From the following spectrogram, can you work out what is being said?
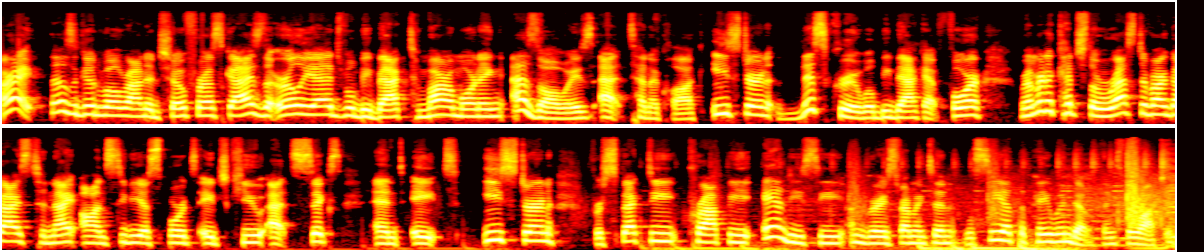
All right, that was a good, well rounded show for us, guys. The Early Edge will be back tomorrow morning, as always, at 10 o'clock Eastern. This crew will be back at 4. Remember to catch the rest of our guys tonight on CBS Sports HQ at 6 and 8 Eastern. For Specty, Proppy, and EC, I'm Grace Remington. We'll see you at the pay window. Thanks for watching.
